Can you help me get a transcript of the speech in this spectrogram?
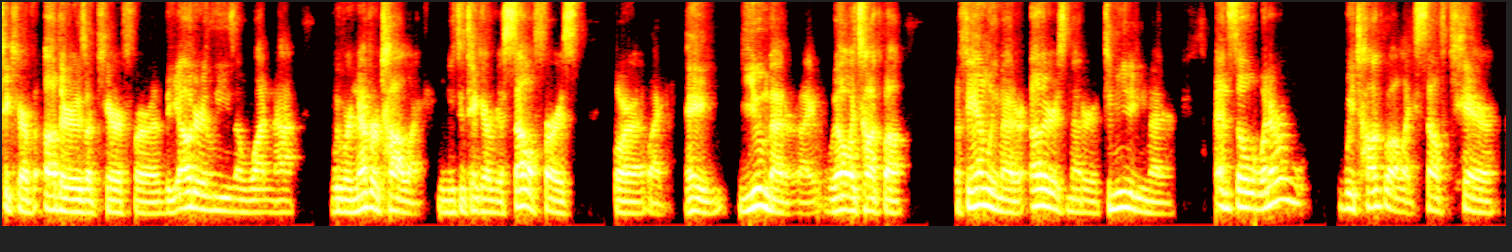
take care of others or care for the elderlies and whatnot. We were never taught like you need to take care of yourself first, or like, hey, you matter. Right? We always talk about the family matter, others matter, community matter. And so whenever we talk about like self-care,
